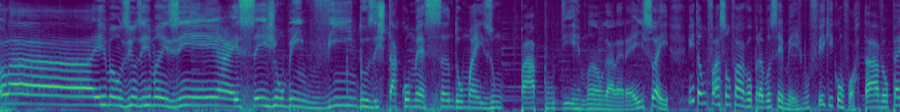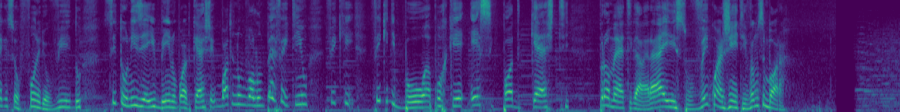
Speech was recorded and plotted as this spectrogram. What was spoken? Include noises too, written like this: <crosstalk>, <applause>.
Olá, irmãozinhos e irmãzinhas, sejam bem-vindos. Está começando mais um papo de irmão, galera. É isso aí. Então faça um favor para você mesmo. Fique confortável, pegue seu fone de ouvido, sintonize aí bem no podcast, bote num volume perfeitinho, fique, fique de boa, porque esse podcast promete, galera. É isso. Vem com a gente, vamos embora.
